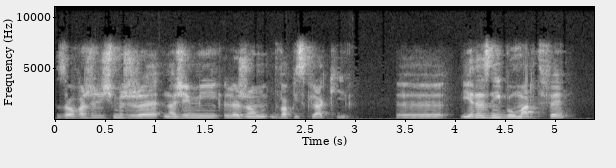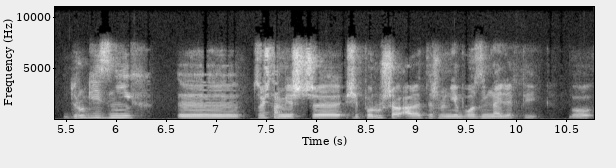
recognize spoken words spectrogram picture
zauważyliśmy, że na ziemi leżą dwa pisklaki. E, jeden z nich był martwy, drugi z nich e, coś tam jeszcze się poruszał, ale też nie było z nim najlepiej, bo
